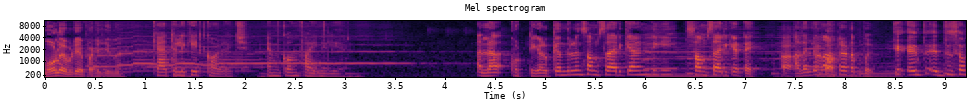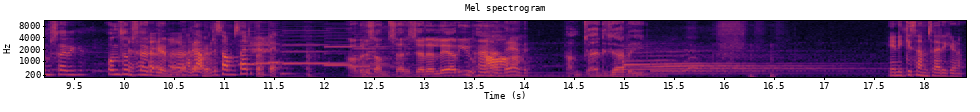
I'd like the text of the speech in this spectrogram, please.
മോൾ എവിടെയാ പഠിക്കുന്നത് Catholicate college M Com final year അല്ല കുട്ടികൾക്ക് എന്തെങ്കിലും സംസാരിക്കാനുണ്ടെങ്കിൽ സംസാരിക്കട്ടെ. അതല്ലേ നാട്ടടപ്പ് എന്ത് സംസാരിക്കാൻ? ഒന്നും സംസാരിക്കാനില്ല. അല്ല അവർ സംസാരിക്കട്ടെ. അവർ സംസാരിച്ചാലല്ലേ അറിയൂ. സംസാരിച്ചറിയും എനിക്ക് സംസാരിക്കണം.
